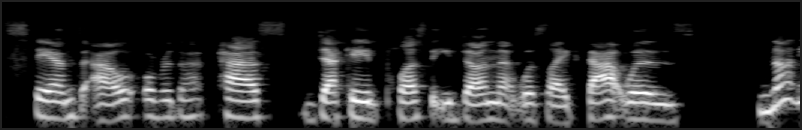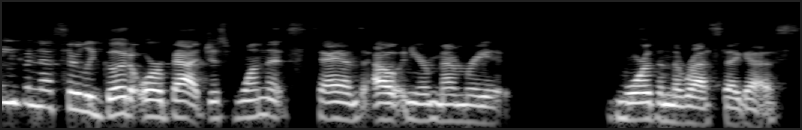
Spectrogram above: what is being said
stands out over the past decade plus that you've done that was like, that was not even necessarily good or bad, just one that stands out in your memory more than the rest, I guess.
